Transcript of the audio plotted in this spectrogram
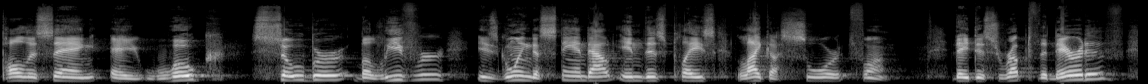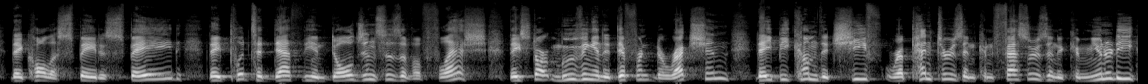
Paul is saying a woke, sober believer is going to stand out in this place like a sore thumb. They disrupt the narrative. They call a spade a spade. They put to death the indulgences of a flesh. They start moving in a different direction. They become the chief repenters and confessors in a community,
